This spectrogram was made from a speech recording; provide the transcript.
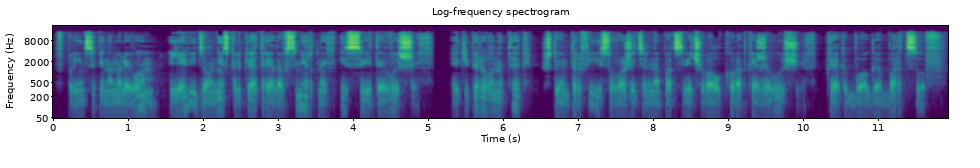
В принципе, на нулевом я видел несколько отрядов смертных из свиты высших, экипированы так, что интерфейс уважительно подсвечивал коротко живущих, как бога-борцов.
